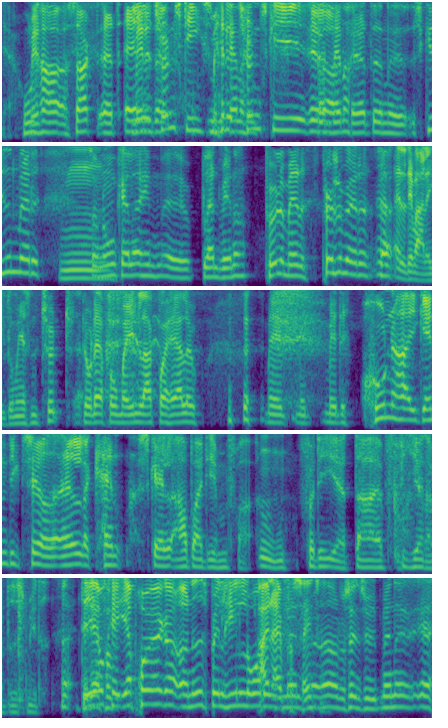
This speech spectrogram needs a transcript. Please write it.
Ja, hun Men- har sagt, at alle... Mette Tønski, som Mette. Tønski, eller venner. er den øh, skiden Mette, mm. som nogen kalder hende øh, blandt venner. Pølle med det. Pølle Mette. Ja. Eller det var det ikke, det var mere sådan tyndt. Det var derfor, hun var indlagt på Herlev. Med, med, med det. Hun har igen dikteret, at alle, der kan, skal arbejde hjemmefra. Mm. Fordi at der er fire, der er blevet smittet. det, er derfor- okay. Jeg prøver ikke at nedspille hele lortet. Nej, nej, for men, satan. Nej, du sindssygt. Men øh, ja.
